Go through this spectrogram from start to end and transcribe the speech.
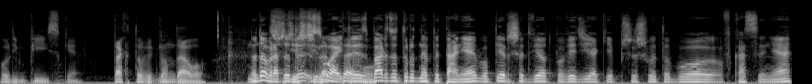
olimpijskie. Tak to wyglądało. No dobra, to, to 30 lat słuchaj, to temu. jest bardzo trudne pytanie, bo pierwsze dwie odpowiedzi, jakie przyszły, to było w kasynie.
